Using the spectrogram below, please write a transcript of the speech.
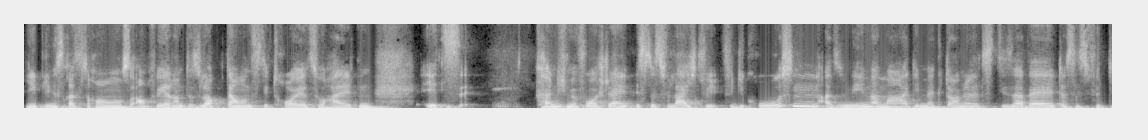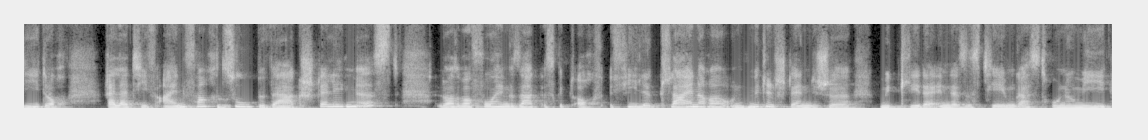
Lieblingsrestaurants auch während des Lockdowns die Treue zu halten. Jetzt könnte ich mir vorstellen, ist es vielleicht für, für die Großen, also nehmen wir mal die McDonalds dieser Welt, dass es für die doch relativ einfach zu bewerkstelligen ist. Du hast aber vorhin gesagt, es gibt auch viele kleinere und mittelständische Mitglieder in der Systemgastronomie.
